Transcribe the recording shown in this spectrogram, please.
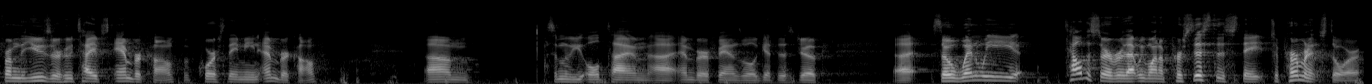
from the user who types AmberConf. Of course, they mean EmberConf. Um, some of you old-time uh, Ember fans will get this joke. Uh, so when we tell the server that we want to persist this state to permanent store,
